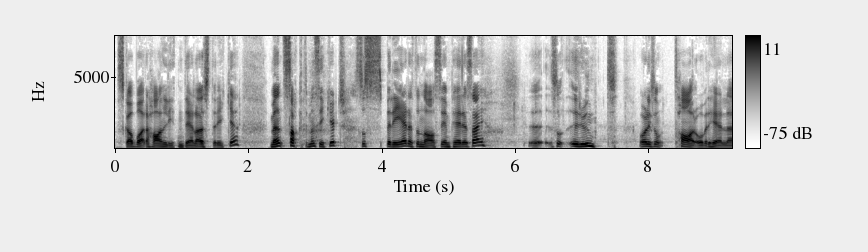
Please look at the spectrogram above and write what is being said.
Skal bare ha en liten del av Østerrike. Men sakte, men sikkert så sprer dette nazi-imperiet seg uh, så rundt. Og liksom tar over hele,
